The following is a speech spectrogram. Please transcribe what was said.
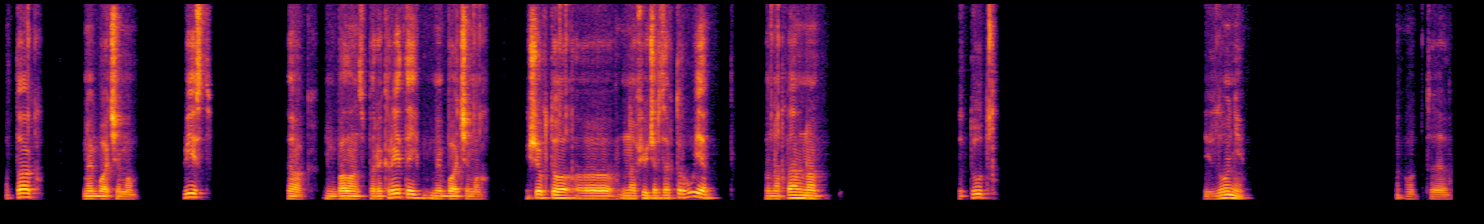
Отак. Ми бачимо хвіст. Так, імбаланс перекритий. Ми бачимо. Якщо хто е, на фьючерсах торгує, то напевно тут в цій зоні. От е, в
